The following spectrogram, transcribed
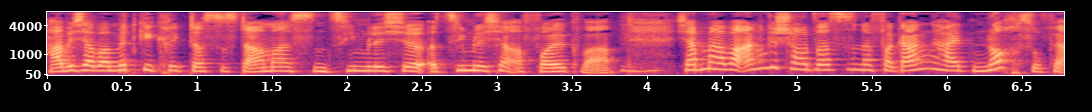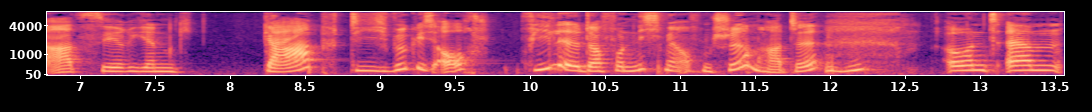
habe ich aber mitgekriegt, dass das damals ein ziemliche, äh, ziemlicher Erfolg war. Mhm. Ich habe mir aber angeschaut, was es in der Vergangenheit noch so für Arztserien gab, die ich wirklich auch viele davon nicht mehr auf dem Schirm hatte. Mhm. Und ähm,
